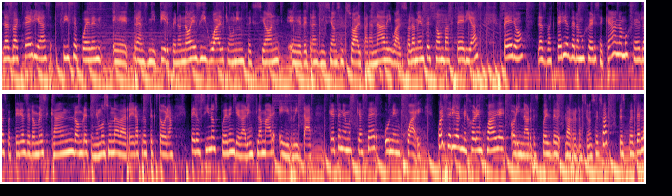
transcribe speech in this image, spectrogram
Las bacterias sí se pueden eh, transmitir, pero no es igual que una infección eh, de transmisión sexual, para nada igual. Solamente son bacterias, pero las bacterias de la mujer se quedan en la mujer, las bacterias del hombre se quedan en el hombre. Tenemos una barrera protectora, pero sí nos pueden llegar a inflamar e irritar. ¿Qué tenemos que hacer? Un enjuague. ¿Cuál sería el mejor enjuague? Orinar después de la relación sexual, después del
